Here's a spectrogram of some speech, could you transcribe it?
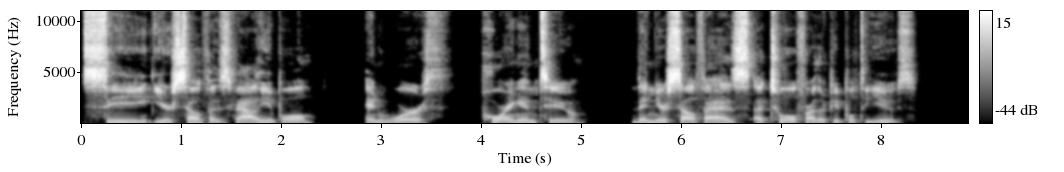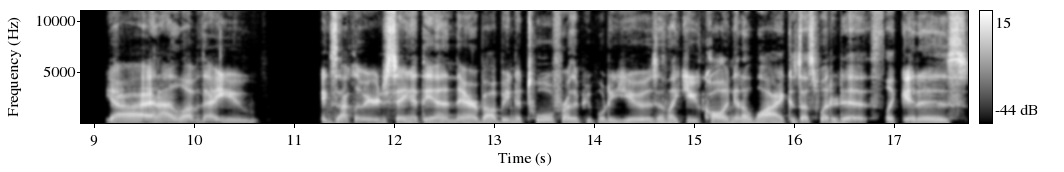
see yourself as valuable and worth pouring into than yourself as a tool for other people to use. Yeah. And I love that you exactly what you're just saying at the end there about being a tool for other people to use and like you calling it a lie, because that's what it is. Like it is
